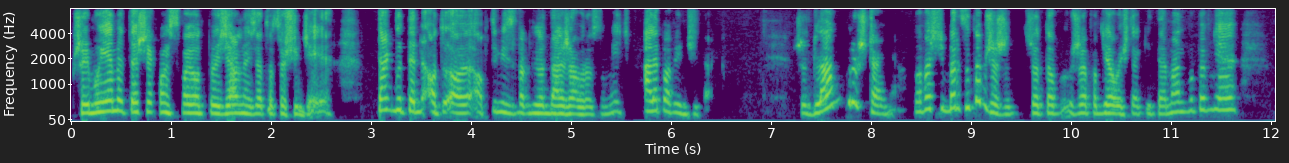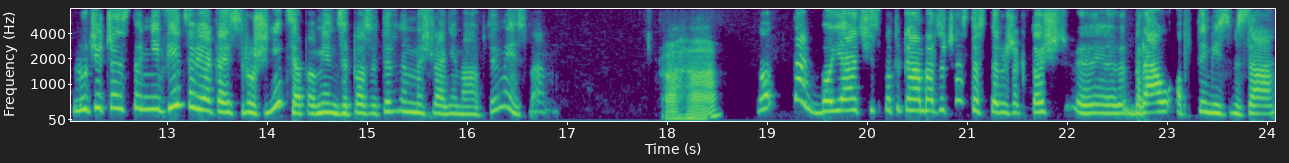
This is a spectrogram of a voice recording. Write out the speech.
Przejmujemy też jakąś swoją odpowiedzialność za to, co się dzieje. Tak by ten optymizm należał rozumieć, ale powiem Ci tak, że dla uproszczenia, bo właśnie bardzo dobrze, że, że, to, że podjąłeś taki temat, bo pewnie ludzie często nie wiedzą, jaka jest różnica pomiędzy pozytywnym myśleniem a optymizmem. Aha. No tak, bo ja się spotykałam bardzo często z tym, że ktoś y, brał optymizm za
